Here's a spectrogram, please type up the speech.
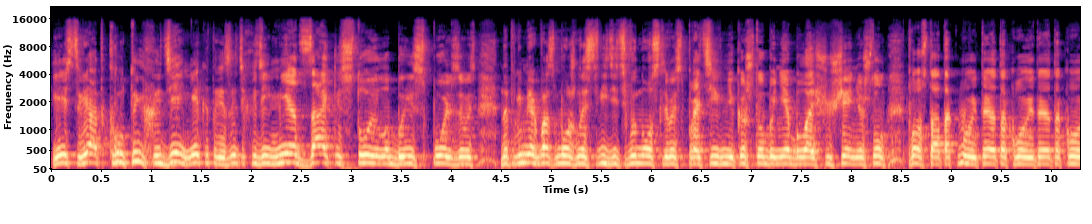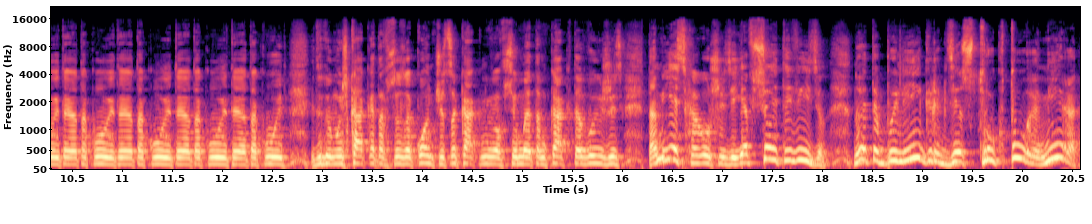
есть ряд крутых идей, некоторые из этих идей Миядзаки стоило бы использовать, например, возможность видеть выносливость противника, чтобы не было ощущения, что он просто атакует и атакует и атакует и атакует и атакует и атакует и атакует, и ты думаешь, как это все закончится, как мне во всем этом как-то выжить, там есть хорошие идеи, я все это видел, но это были игры, где структура мира,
